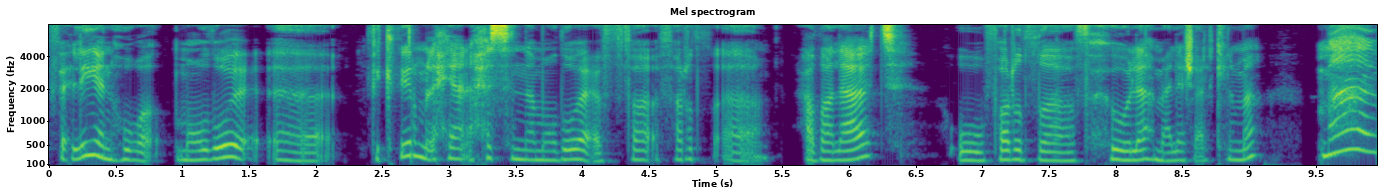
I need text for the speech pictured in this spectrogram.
فعليا هو موضوع آه في كثير من الأحيان أحس أنه موضوع فرض آه عضلات وفرض فحولة معلش على الكلمة. ما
